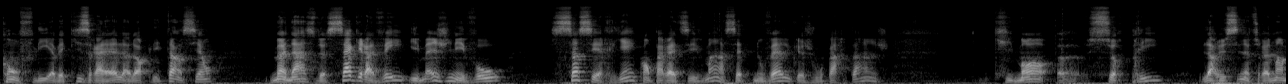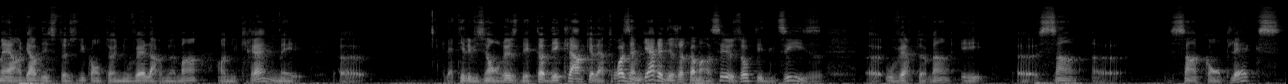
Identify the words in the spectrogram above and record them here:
conflit avec Israël alors que les tensions menacent de s'aggraver. Imaginez-vous, ça c'est rien comparativement à cette nouvelle que je vous partage qui m'a euh, surpris. La Russie, naturellement, met en garde les États-Unis contre un nouvel armement en Ukraine, mais la télévision russe d'État déclare que la Troisième Guerre est déjà commencée. Eux autres, ils le disent euh, ouvertement et euh, sans, euh, sans complexe.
